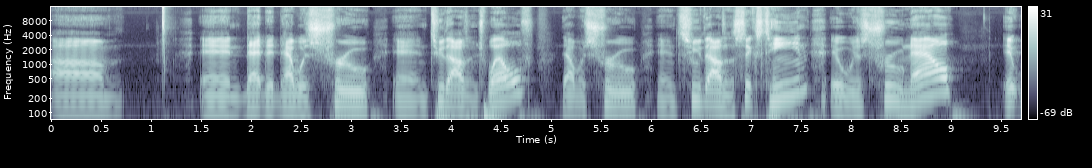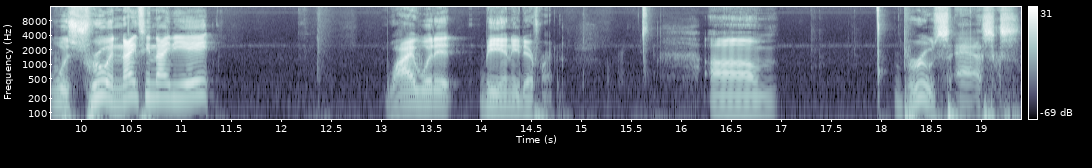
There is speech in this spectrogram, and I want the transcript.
Um, and that that was true in 2012. That was true in 2016. It was true now. It was true in 1998. Why would it be any different? Um, Bruce asks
